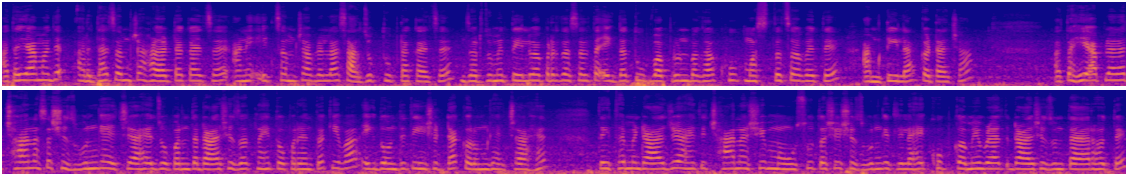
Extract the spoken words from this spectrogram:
आता यामध्ये अर्धा चमचा हळद टाकायचं आहे आणि एक चमचा आपल्याला साजूक तूप टाकायचं आहे. जर तुम्ही तेल वापरत असाल तर एकदा तूप वापरून बघा. खूप मस्त चव येते आमटीला कटाच्या. आता हे आपल्याला छान असं शिजवून घ्यायचे आहे. जोपर्यंत डाळ शिजत नाही तोपर्यंत किंवा एक दोन ते तीन शिट्ट्या करून घ्यायच्या आहेत. तर इथं मी डाळ जी आहे ती छान अशी मऊसूत अशी शिजवून घेतलेली आहे. खूप कमी वेळात डाळ शिजून तयार होते.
